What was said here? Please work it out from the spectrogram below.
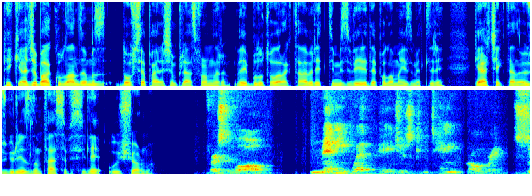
Peki acaba kullandığımız dosya paylaşım platformları ve bulut olarak tabir ettiğimiz veri depolama hizmetleri gerçekten özgür yazılım felsefesiyle uyuşuyor mu? First of all, many web pages contain programs.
